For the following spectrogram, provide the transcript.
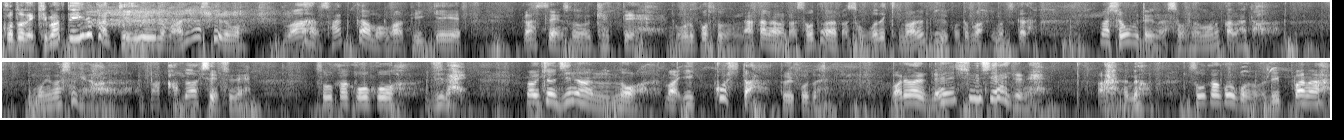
ことで決まっているかっていうのもありますけどもまあサッカーもまあ PK 合戦その決定ゴールポストの中なのか外なのかそこで決まるということもありますからまあ勝負というのはそんなものかなと思いましたけど、まあ、門脇選手ね創価高校時代、まあ、うちの次男の、まあ、1個下ということで我々練習試合でねあの創価高校の立派な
